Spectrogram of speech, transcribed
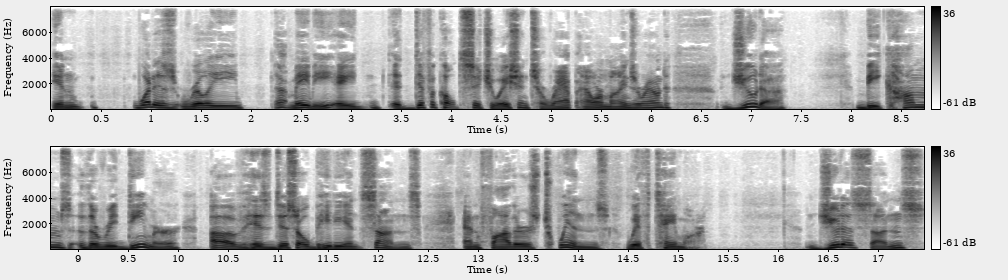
in what is really uh, maybe a, a difficult situation to wrap our minds around, Judah becomes the redeemer of his disobedient sons and fathers twins with Tamar. Judah's sons,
